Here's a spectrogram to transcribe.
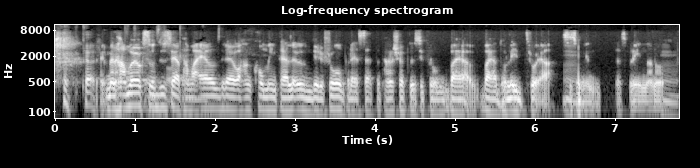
Han. Men han var ju också, du säger att han var äldre och han kom inte heller underifrån på det sättet. Han köptes ifrån Valladolid tror jag, mm. säsongen mm. dessförinnan. Och, mm.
